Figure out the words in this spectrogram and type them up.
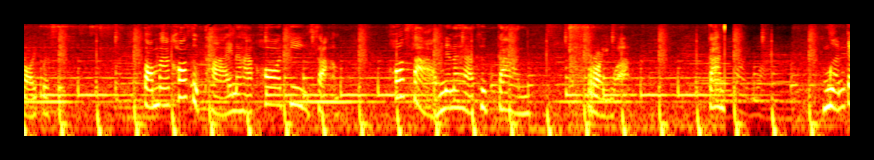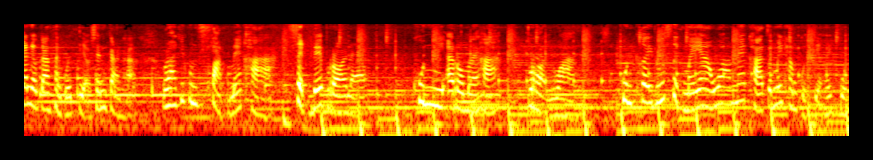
ร้อยเปอร์เซ็นต์ต่อมาข้อสุดท้ายนะคะ ข้อที่ 3 ข้อ3เนี่ยนะคะคือการปล่อยวางการปล่อยวางเหมือนกันกับการสั่งก๋วยเตี๋ยวเช่นกันค่ะเวลาที่คุณสั่งแม่ค้าเสร็จเรียบร้อยแล้ว คุณมีอารมณ์อะไรคะปล่อยวาง คุณเคยรู้สึกไหมอะว่าแม่ค้าจะไม่ทำก๋วยเตี๋ยวให้คุณ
